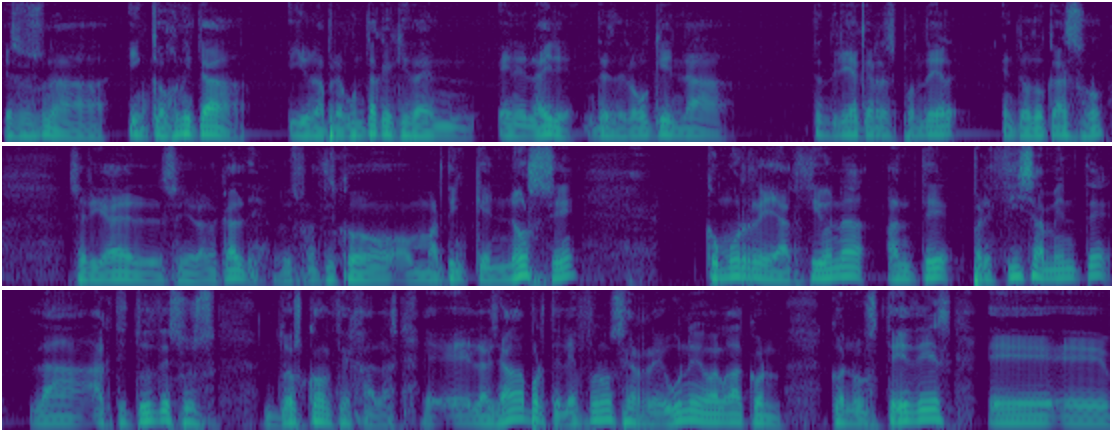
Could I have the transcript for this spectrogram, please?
Eso es una incógnita y una pregunta que queda en, en el aire. Desde luego, quien la tendría que responder, en todo caso, sería el señor alcalde, Luis Francisco Martín, que no sé cómo reacciona ante precisamente la actitud de sus dos concejalas. Eh, eh, ¿Las llama por teléfono? ¿Se reúne o algo con, con ustedes? Eh,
